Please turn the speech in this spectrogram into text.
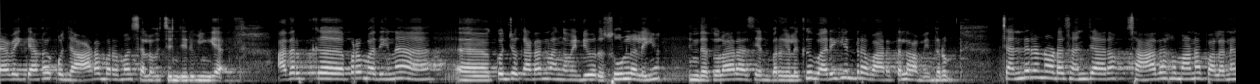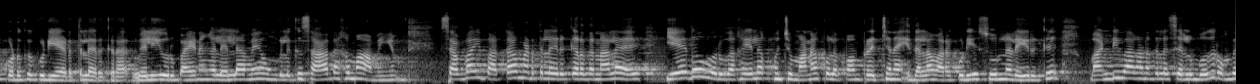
தேவைக்காக கொஞ்சம் ஆடம்பரமாக செலவு செஞ்சிருவீங்க. அதற்கு அப்புறம் பார்த்திங்கன்னா கொஞ்சம் கடன் வாங்க வேண்டிய ஒரு சூழ்நிலையும் இந்த துளார துளாராசி என்பவர்களுக்கு வருகின்ற வாரத்தில் அமைந்துடும் சந்திரனோட சஞ்சாரம் சாதகமான பலனை கொடுக்கக்கூடிய இடத்துல இருக்கிறார். வெளியூர் பயணங்கள் எல்லாமே உங்களுக்கு சாதகமாக அமையும். செவ்வாய் பத்தாம் இடத்துல இருக்கிறதுனால ஏதோ ஒரு வகையில் கொஞ்சம் மனக்குழப்பம் பிரச்சனை இதெல்லாம் வரக்கூடிய சூழ்நிலை இருக்குது வண்டி வாகனத்தில் செல்லும்போது ரொம்ப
